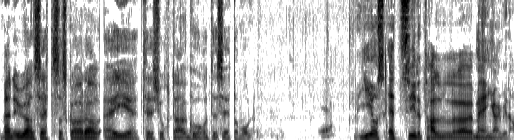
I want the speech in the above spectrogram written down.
Men uansett så skal der ei T-skjorte av gårde til Setermoen. Gi oss et sidetall eh, med en gang, Vidar.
